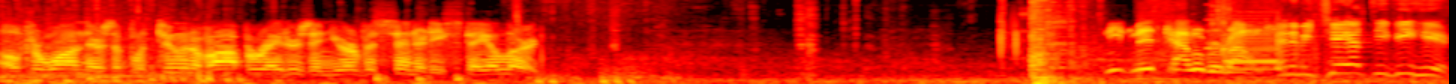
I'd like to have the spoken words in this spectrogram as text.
Ultra One, there's a platoon of operators in your vicinity. Stay alert. Need mid-caliber rounds. Enemy JLTV here.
